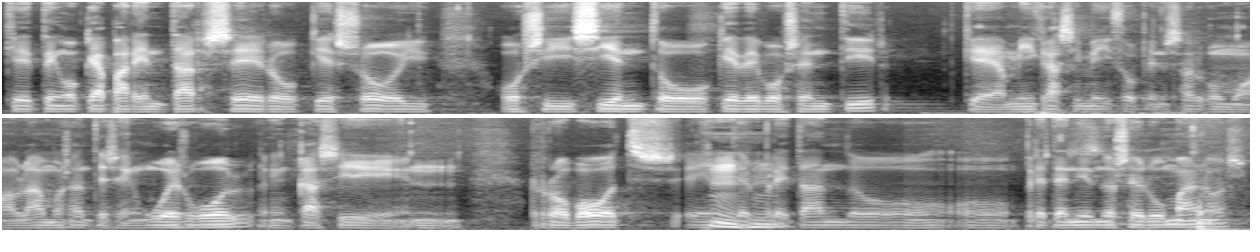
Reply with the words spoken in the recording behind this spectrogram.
que tengo que aparentar ser o qué soy, o si siento o qué debo sentir que a mí casi me hizo pensar, como hablábamos antes, en Westworld, en casi en robots interpretando o pretendiendo ser humanos.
